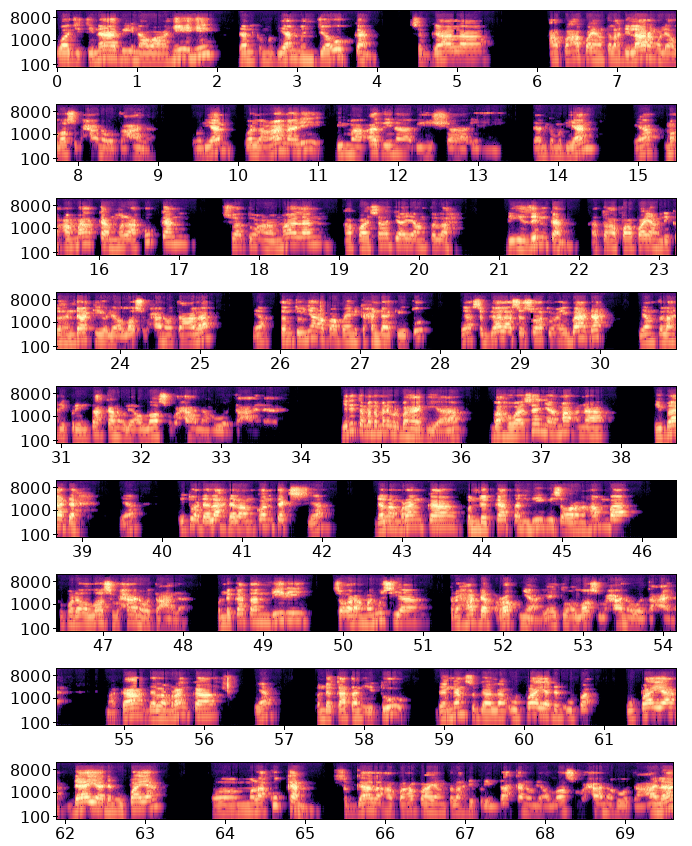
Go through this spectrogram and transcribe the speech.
wajitinabi nawahihi dan kemudian menjauhkan segala apa-apa yang telah dilarang oleh Allah Subhanahu wa taala. Kemudian wal amali bima adzina bihi syari'i. Dan kemudian ya mengamalkan melakukan suatu amalan apa saja yang telah diizinkan atau apa-apa yang dikehendaki oleh Allah Subhanahu wa taala ya tentunya apa-apa yang dikehendaki itu ya segala sesuatu ibadah yang telah diperintahkan oleh Allah Subhanahu wa taala. Jadi teman-teman yang berbahagia, bahwasanya makna ibadah ya itu adalah dalam konteks ya dalam rangka pendekatan diri seorang hamba kepada Allah Subhanahu wa taala. Pendekatan diri seorang manusia terhadap Robnya yaitu Allah Subhanahu wa taala. Maka dalam rangka ya pendekatan itu dengan segala upaya dan upa, upaya, daya dan upaya e, melakukan segala apa-apa yang telah diperintahkan oleh Allah Subhanahu wa taala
